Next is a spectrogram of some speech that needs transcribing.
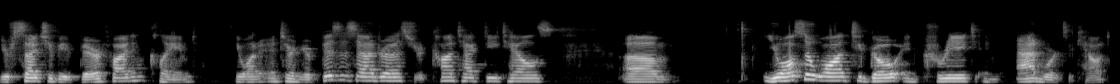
your site should be verified and claimed. You want to enter in your business address, your contact details. Um, you also want to go and create an AdWords account.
